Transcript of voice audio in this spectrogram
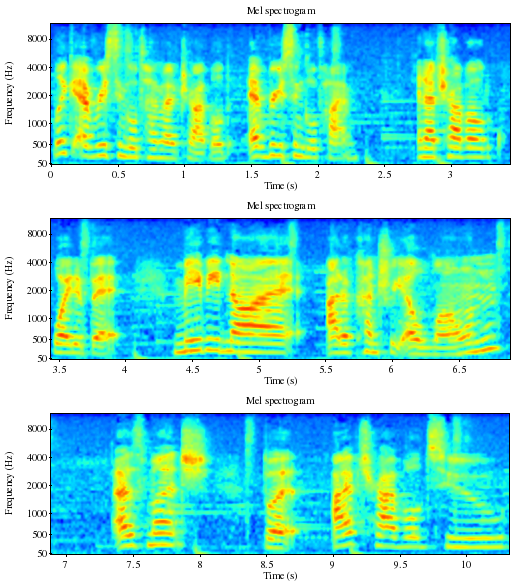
like every single time I've traveled, every single time. And I've traveled quite a bit. Maybe not out of country alone as much, but I've traveled to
